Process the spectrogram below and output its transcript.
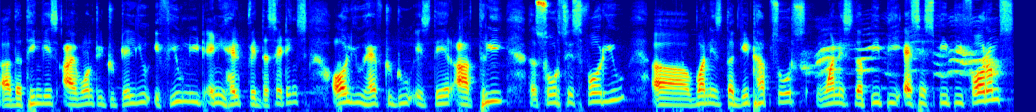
Uh, the thing is, I wanted to tell you if you need any help with the settings, all you have to do is there are three uh, sources for you. Uh, one is the GitHub source, one is the PPSSPP forums,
